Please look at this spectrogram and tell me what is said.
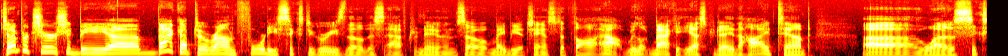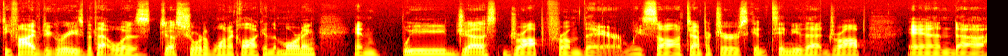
Temperature should be uh, back up to around 46 degrees, though, this afternoon. So maybe a chance to thaw out. We look back at yesterday, the high temp uh, was 65 degrees, but that was just short of 1 o'clock in the morning. And we just dropped from there. We saw temperatures continue that drop. And, uh,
